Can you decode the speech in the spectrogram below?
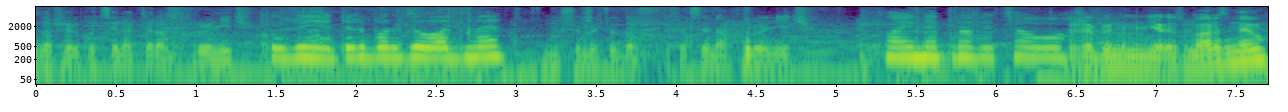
za wszelką cenę teraz chronić. Korzenie też bardzo ładne. Musimy to za wszelką cenę chronić, Fajne, prawie cało, żeby nam nie zmarznął.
